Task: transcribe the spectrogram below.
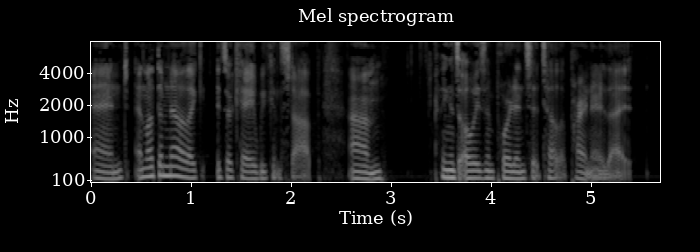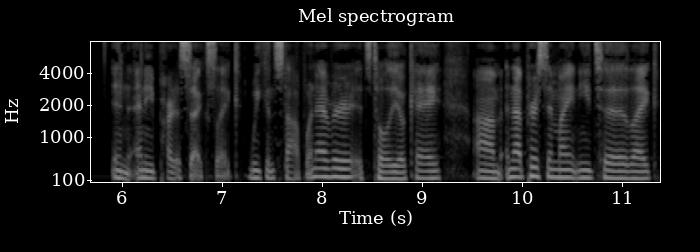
and and let them know like it's okay, we can stop. Um, I think it's always important to tell a partner that in any part of sex, like we can stop whenever, it's totally okay, um, and that person might need to like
